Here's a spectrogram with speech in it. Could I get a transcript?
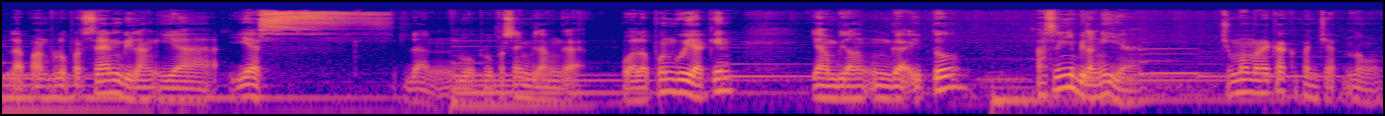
80% bilang iya, yes dan 20% bilang enggak. Walaupun gue yakin yang bilang enggak itu aslinya bilang iya. Cuma mereka kepencet no.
